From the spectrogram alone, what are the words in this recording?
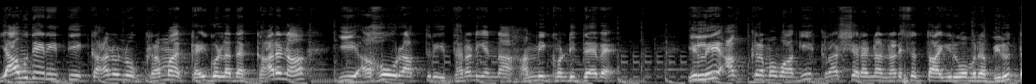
ಯಾವುದೇ ರೀತಿ ಕಾನೂನು ಕ್ರಮ ಕೈಗೊಳ್ಳದ ಕಾರಣ ಈ ಅಹೋರಾತ್ರಿ ಧರಣಿಯನ್ನ ಹಮ್ಮಿಕೊಂಡಿದ್ದೇವೆ. ಇಲ್ಲಿ ಅಕ್ರಮವಾಗಿ ಕ್ರಷರ್ ನಡೆಸುತ್ತಾ ಇರುವವರ ವಿರುದ್ಧ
